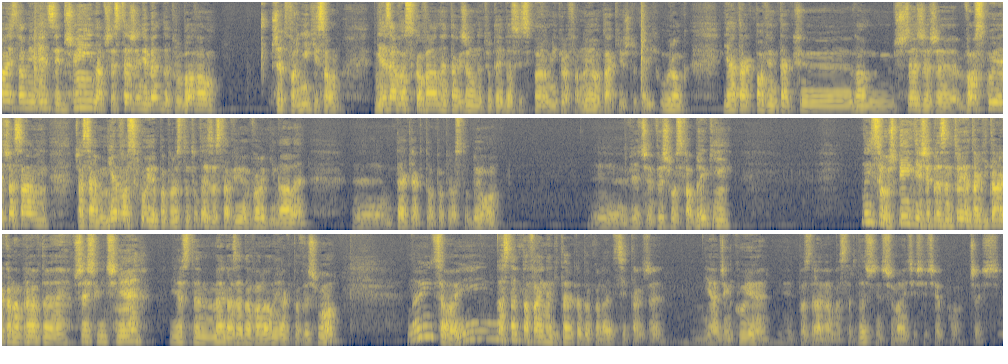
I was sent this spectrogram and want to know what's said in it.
Państwa mniej więcej brzmi. Na przesterze nie będę próbował. Przetworniki są niezawoskowane, także one tutaj dosyć sporo mikrofonują. Taki już tutaj ich urok. Ja tak powiem tak yy, Wam szczerze, że woskuję czasami, czasami nie woskuję. Po prostu tutaj zostawiłem w oryginale yy, tak jak to po prostu było. Yy, wiecie, wyszło z fabryki. No i cóż, pięknie się prezentuje ta gitarka, naprawdę prześlicznie. Jestem mega zadowolony jak to wyszło. No i co? I następna fajna gitarka do kolekcji, także ja dziękuję. Pozdrawiam Was serdecznie, trzymajcie się ciepło. Cześć.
